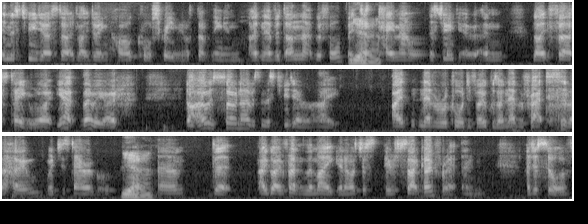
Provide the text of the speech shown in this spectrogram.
in the studio, I started like doing hardcore screaming or something, and I'd never done that before, but it just came out in the studio. And like, first take, we were like, yeah, there we go. Like, I was so nervous in the studio, like, I'd never recorded vocals, I never practiced them at home, which is terrible. yeah Um, but I got in front of the mic and I was just, it was just like, go for it. And I just sort of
